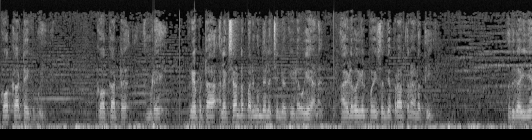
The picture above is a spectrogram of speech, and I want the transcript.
കോക്കാട്ടേക്ക് പോയി. കോക്കാട്ട് നമ്മുടെ പ്രിയപ്പെട്ട അലക്സാണ്ടർ പനങ്കുന്തലച്ചന്റെ ഒക്കെ ഇടവകയാണ്. ആ ഇടവകയിൽ പോയി സന്ധ്യപ്രാർത്ഥന നടത്തി. അത് കഴിഞ്ഞ്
